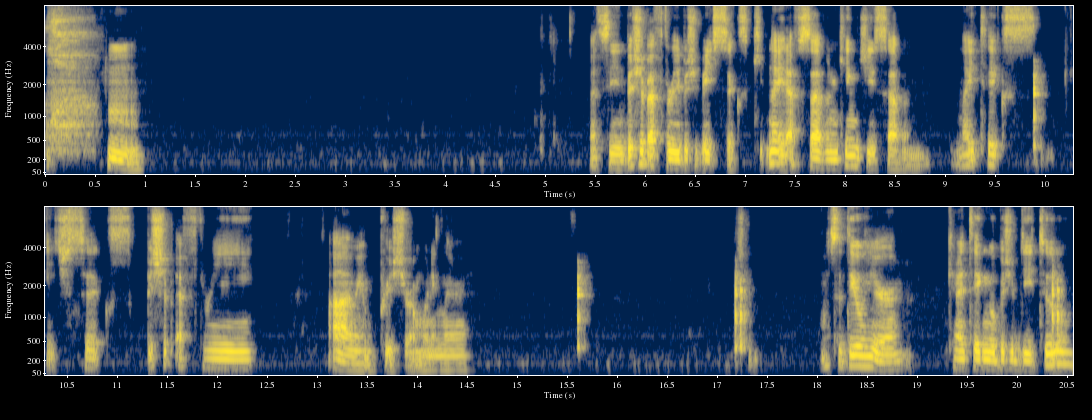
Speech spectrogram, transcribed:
Hmm. Let's see. Bishop f3, bishop h6, knight f7, king g7. Knight takes h6, bishop f3. I mean, I'm pretty sure I'm winning there. What's the deal here? Can I take and go bishop d2?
